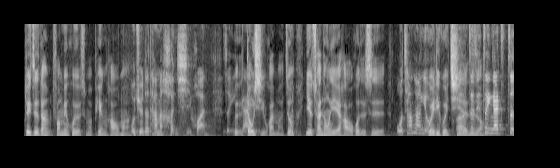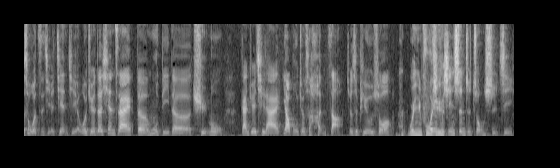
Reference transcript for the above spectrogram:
对这当方面会有什么偏好吗？我觉得他们很喜欢，这应该都喜欢吗？这种也传统也好，或者是我常常有鬼里鬼气的那种。这这应该这是我自己的见解。我觉得现在的木笛的曲目。感觉起来，要不就是很早，就是比如说 文艺复兴，文艺复兴甚至中世纪；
